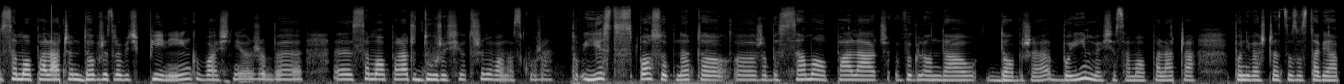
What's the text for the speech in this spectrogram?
samoopalaczem dobrze zrobić peeling właśnie, żeby e, samoopalacz dłużej się utrzymywał na skórze. Jest sposób na to, żeby samoopalacz wyglądał dobrze. Boimy się samoopalacza, ponieważ często zostawia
